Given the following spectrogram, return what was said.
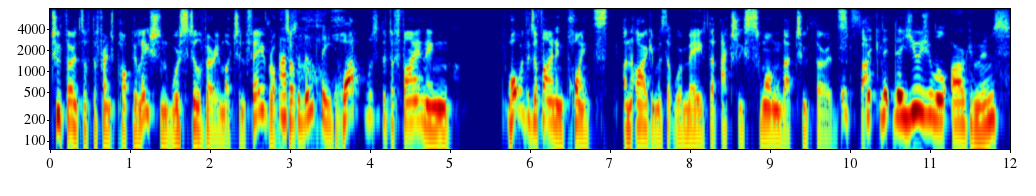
two thirds of the French population were still very much in favour of it. Absolutely. So, what was the defining? What were the defining points and arguments that were made that actually swung that two thirds back? the, the, the usual arguments,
